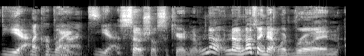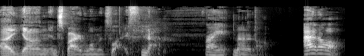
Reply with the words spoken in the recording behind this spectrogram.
Yeah. Like her parents. Like, yeah, social security number. No, no, nothing that would ruin a young, inspired woman's life. No. Right. Not at all. At all.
